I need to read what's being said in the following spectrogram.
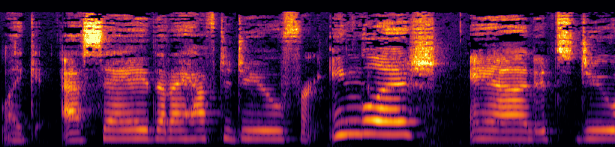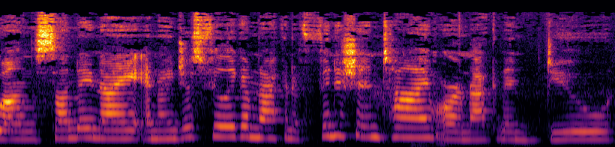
like essay that I have to do for English, and it's due on Sunday night, and I just feel like I'm not gonna finish it in time, or I'm not gonna do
